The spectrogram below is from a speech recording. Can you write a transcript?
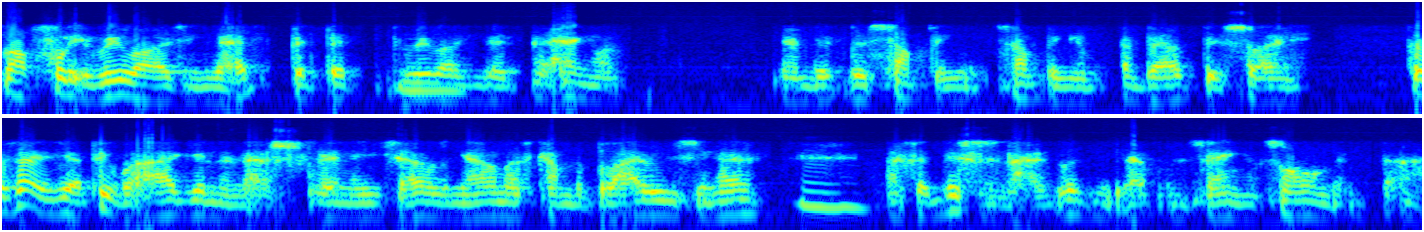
not fully realising that, but, but mm. realising that, hang on, and there's something something about this. I because you know, people were arguing and and each other, and almost come to blows. You know, mm. I said this is no good. You haven't sang a song, and uh,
